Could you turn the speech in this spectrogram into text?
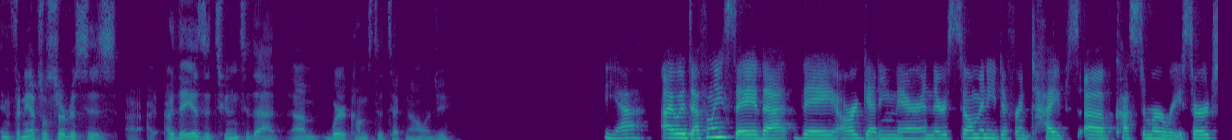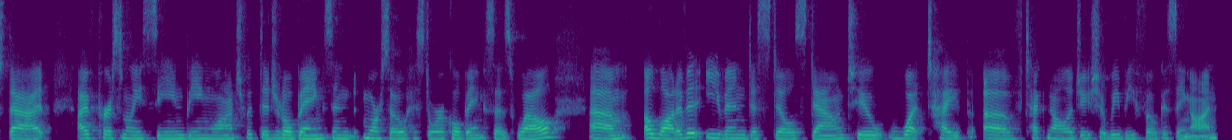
In financial services, are, are they as attuned to that um, where it comes to technology? Yeah, I would definitely say that they are getting there. And there's so many different types of customer research that I've personally seen being launched with digital banks and more so historical banks as well. Um, a lot of it even distills down to what type of technology should we be focusing on?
